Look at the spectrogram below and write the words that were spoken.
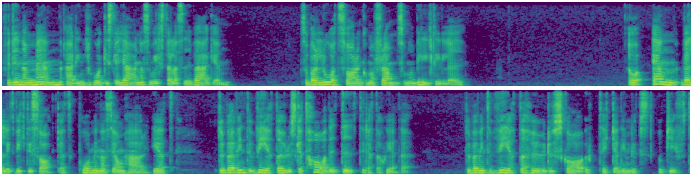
För dina män är din logiska hjärna som vill ställa sig i vägen. Så bara låt svaren komma fram som de vill till dig. Och en väldigt viktig sak att påminna sig om här är att du behöver inte veta hur du ska ta dig dit i detta skede. Du behöver inte veta hur du ska upptäcka din livsuppgift,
